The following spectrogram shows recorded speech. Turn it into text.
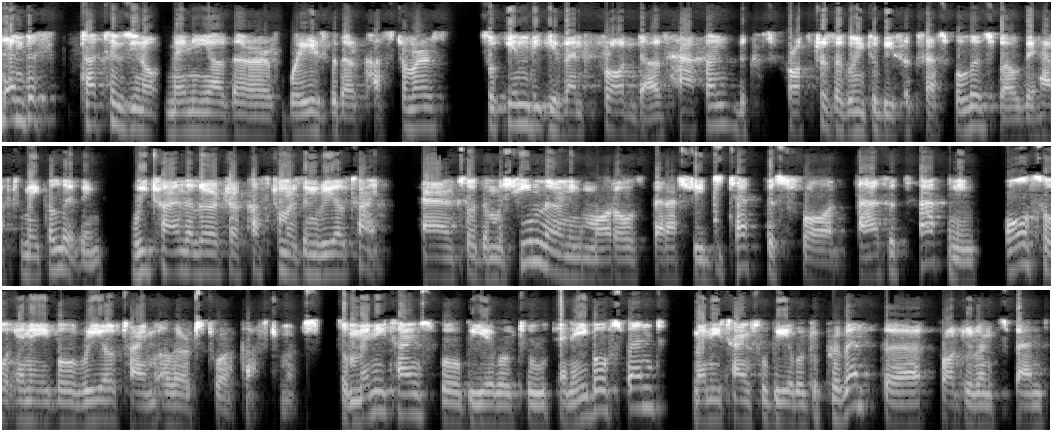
And this touches, you know, many other ways with our customers. So in the event fraud does happen, because fraudsters are going to be successful as well, they have to make a living. We try and alert our customers in real time. And so the machine learning models that actually detect this fraud as it's happening also enable real-time alerts to our customers. So many times we'll be able to enable spend. Many times we'll be able to prevent the fraudulent spend.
